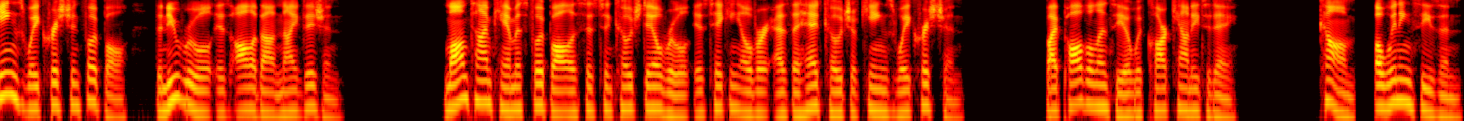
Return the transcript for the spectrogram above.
King's Way Christian Football, the new rule is all about Knight Vision. Longtime Camas football assistant coach Dale Rule is taking over as the head coach of King's Way Christian. By Paul Valencia with Clark County Today. Com, a winning season.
